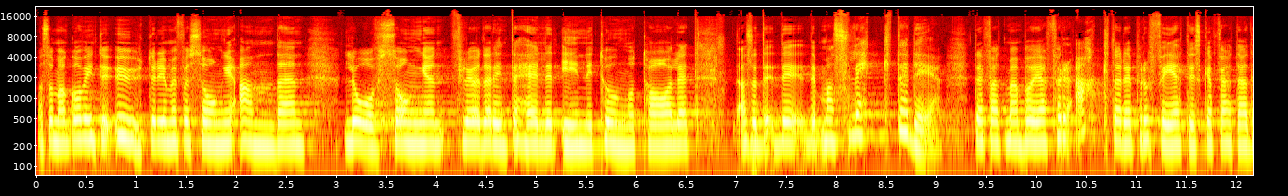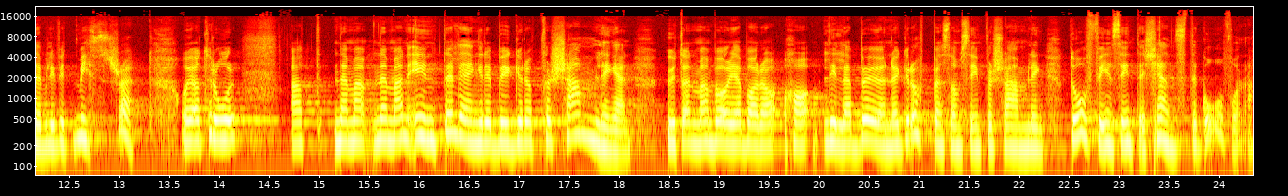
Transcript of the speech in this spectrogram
Alltså man gav inte utrymme för sång i anden, lovsången flödar inte heller in i tungotalet. Alltså det, det, man släckte det därför att man började förakta det profetiska för att det hade blivit misskött. Och jag tror att när man, när man inte längre bygger upp församlingen utan man börjar bara ha lilla bönegruppen som sin församling, då finns inte tjänstegåvorna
